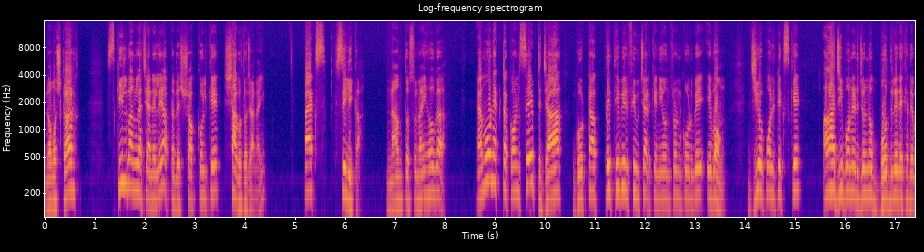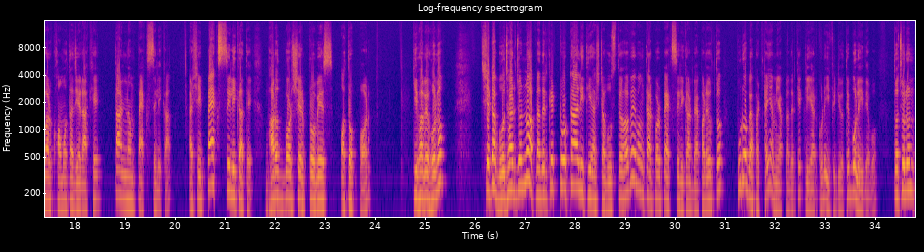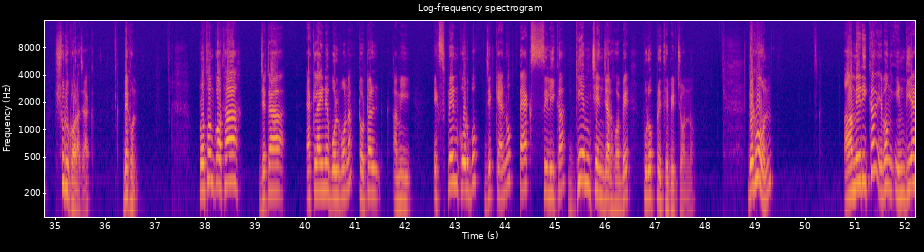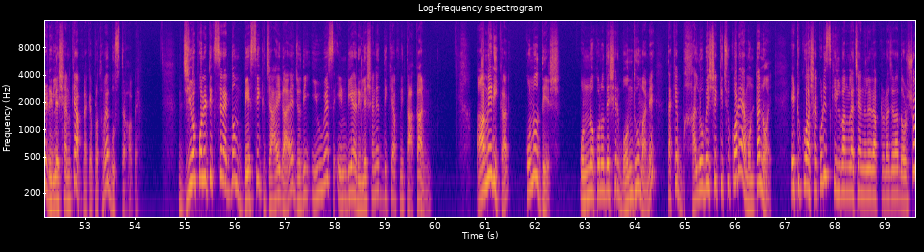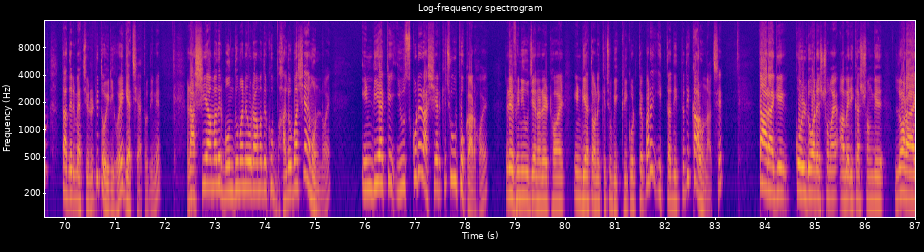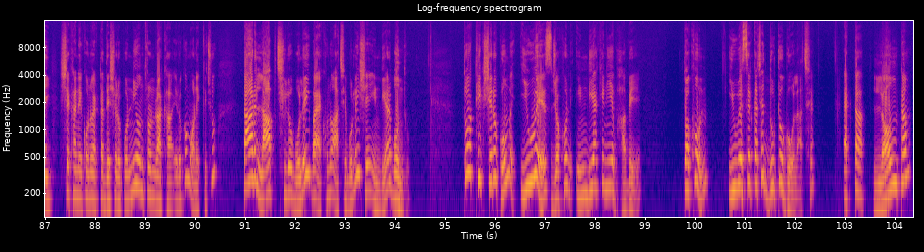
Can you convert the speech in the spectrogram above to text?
নমস্কার। স্কিল বাংলা চ্যানেলে আপনাদের সকলকে স্বাগত জানাই। Pax Silica. নাম তো শোনাই হোগা। এমন একটা কনসেপ্ট যা গোটা পৃথিবীর ফিউচারকে নিয়ন্ত্রণ করবে এবং জিওপলিটিক্সকে আজীবনের জন্য বদলে রেখে দেওয়ার ক্ষমতা যে রাখে, তার নাম প্যাক্স সিলিকা। আর সেই প্যাক্স সিলিকাতে ভারতবর্ষের প্রবেশ অতঃপর। কীভাবে হলো? সেটা বোঝার জন্য আপনাদেরকে টোটাল ইতিহাসটা বুঝতে হবে এবং তারপর প্যাক্সিলিকার ব্যাপারেও তো পুরো ব্যাপারটাই আমি আপনাদেরকে ক্লিয়ার করে এই ভিডিওতে বলেই দেব। তো চলুন শুরু করা যাক। দেখুন, প্রথম কথা যেটা এক লাইনে বলব না, টোটাল আমি এক্সপ্লেন করব যে কেন প্যাক্স সিলিকা গেম চেঞ্জার হবে পুরো পৃথিবীর জন্য। দেখুন, আমেরিকা এবং ইন্ডিয়ার রিলেশনকে আপনাকে প্রথমে বুঝতে হবে। জিওপলিটিক্সের একদম বেসিক জায়গায় যদি ইউএস ইন্ডিয়া রিলেশনের দিকে আপনি তাকান, আমেরিকার কোনো দেশ অন্য কোনো দেশের বন্ধু মানে তাকে ভালোবেসে কিছু করে এমনটা নয়। এটুকু আশা করি স্কিল বাংলা চ্যানেলের আপনারা যারা দর্শক, তাদের ম্যাচিউরিটি তৈরি হয়ে গেছে এতদিনে। রাশিয়া আমাদের বন্ধু মানে ওরা আমাদের খুব ভালোবাসে এমন নয়। ইন্ডিয়াকে ইউজ করে রাশিয়ার কিছু উপকার হয়। রেভিনিউ জেনারেট হয়, ইন্ডিয়াতে অনেক কিছু বিক্রি করতে পারে, ইত্যাদি ইত্যাদি কারণ আছে। তার আগে কোল্ড ওয়ারের সময় আমেরিকার সঙ্গে লড়াই, সেখানে কোনো একটা দেশের ওপর নিয়ন্ত্রণ রাখা, এরকম অনেক কিছু। তার লাভ ছিল বলেই বা এখনও আছে বলেই সে ইন্ডিয়ার বন্ধু। তো ঠিক সেরকম ইউএস যখন ইন্ডিয়াকে নিয়ে ভাবে, তখন ইউএসের কাছে দুটো গোল আছে। একটা লং টার্ম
